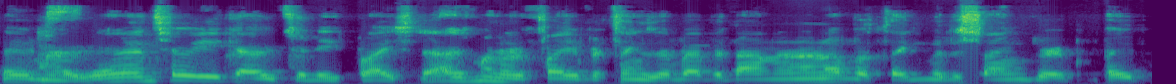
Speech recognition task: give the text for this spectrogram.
Who knows? Until you go to these places, that was one of the favourite things I've ever done. And another thing with the same group of people.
